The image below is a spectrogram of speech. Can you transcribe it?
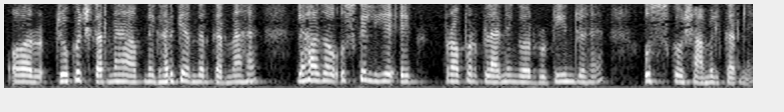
اور جو کچھ کرنا ہے اپنے گھر کے اندر کرنا ہے، لہٰذا اس کے لیے ایک پراپر پلاننگ اور روٹین جو ہے اس کو شامل کر لیں۔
